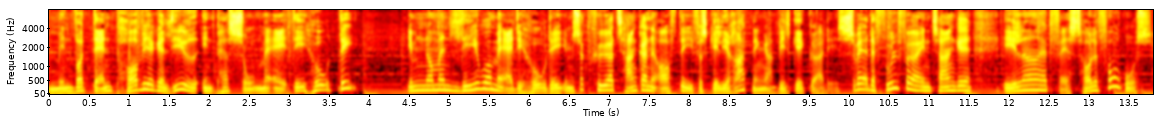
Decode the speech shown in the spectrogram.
Men hvordan påvirker livet en person med ADHD? Jamen, når man lever med ADHD, jamen, så kører tankerne ofte i forskellige retninger, hvilket gør det svært at fuldføre en tanke eller at fastholde fokus.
